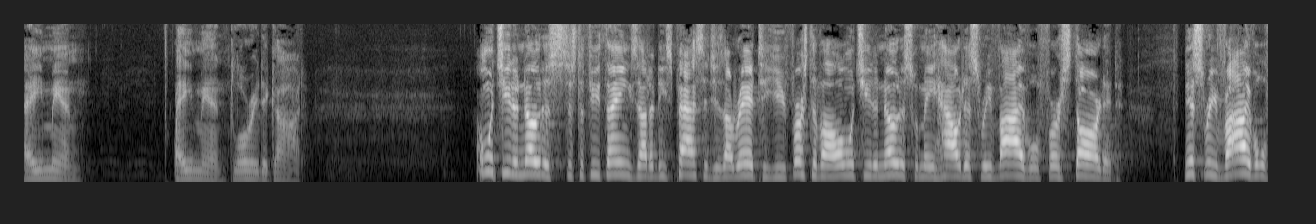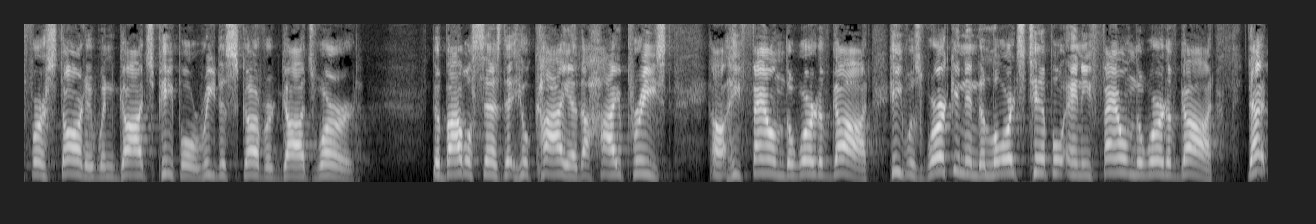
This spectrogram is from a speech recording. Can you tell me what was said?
amen. Amen. Glory to God. I want you to notice just a few things out of these passages I read to you. First of all, I want you to notice with me how this revival first started. This revival first started when God's people rediscovered God's word. The Bible says that Hilkiah, the high priest, uh, he found the Word of God. He was working in the Lord's temple and he found the Word of God. That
